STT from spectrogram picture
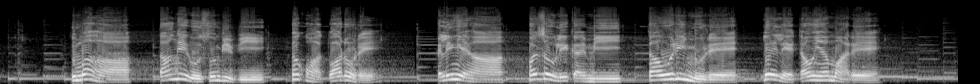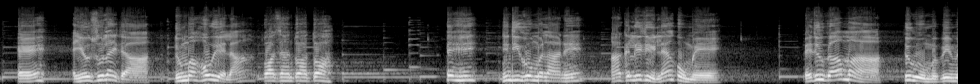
။သူမဟာတားငယ်ကိုစွန့်ပစ်ပြီးထွက်ခွာသွားတော့တယ်။ကလေးငယ်ဟာခွက်စုပ်လေးကင်ပြီးတာဝရီမျိုးတဲ့လဲ့လေတောင်းရမ်းပါတယ်။ဟဲအယုတ်ဆူးလိုက်တာလူမဟုတ်ရဲ့လား။တွားစမ်းတွားတွား။ဟဲဟဲနင်ဒီကိုမလာနဲ့။ငါကလေးတွေလန့်ကုန်မယ်။ဘယ်သူကမှသူ့ကိုမပေမ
